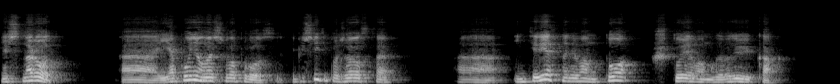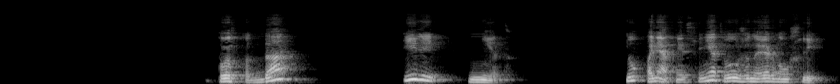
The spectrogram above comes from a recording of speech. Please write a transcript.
Значит, народ, а, я понял ваши вопросы. Напишите, пожалуйста, а, интересно ли вам то, что я вам говорю и как. Просто да или нет. Ну, понятно, если нет, вы уже, наверное, ушли.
